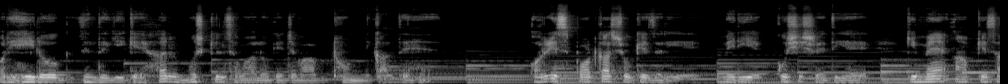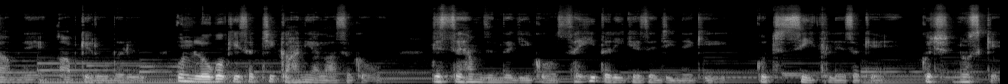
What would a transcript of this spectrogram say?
और यही लोग ज़िंदगी के हर मुश्किल सवालों के जवाब ढूंढ निकालते हैं। और इस पॉडकास्ट शो के ज़रिए मेरी एक कोशिश रहती है कि मैं आपके सामने, आपके रूबरू उन लोगों की सच्ची कहानियाँ ला सकूँ, जिससे हम ज़िंदगी को सही तरीके से जीने की कुछ सीख ले सकें, कुछ नुस्खे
